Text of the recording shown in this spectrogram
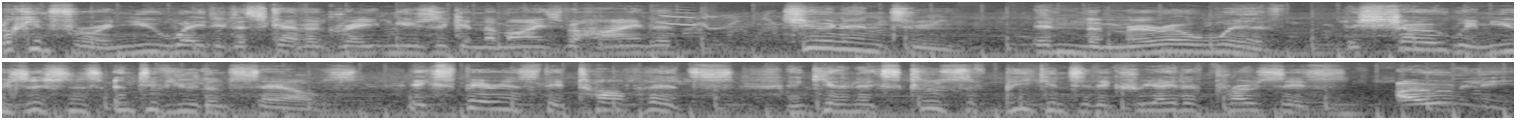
Looking for a new way to discover great music and the minds behind it? Tune into In the Mirror with, the show where musicians interview themselves, experience their top hits, and get an exclusive peek into the creative process only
